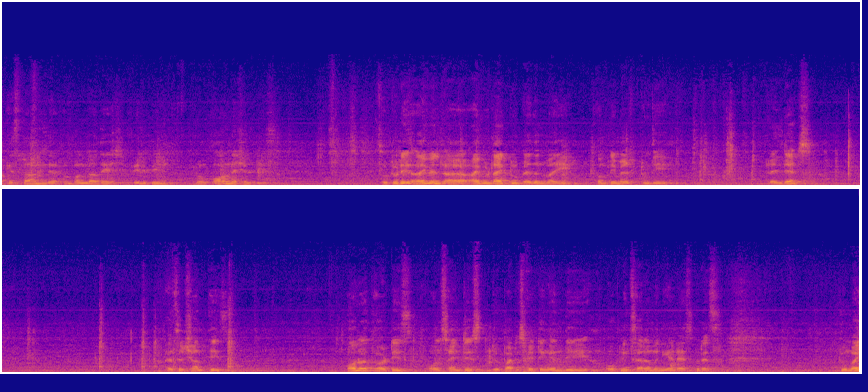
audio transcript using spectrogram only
Pakistan, they are from Bangladesh, Philippines, from all nationalities. So today I will, uh, I would like to present my compliments to the residents, Professor Shantis, all authorities, all scientists who are participating in the opening ceremony and express to my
